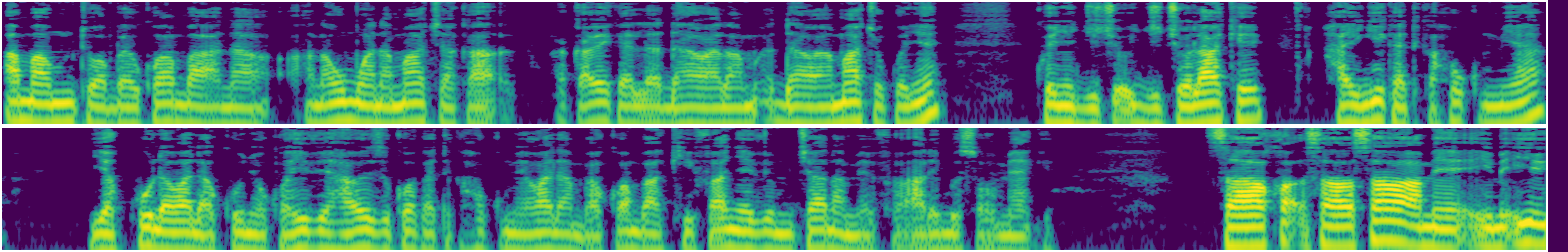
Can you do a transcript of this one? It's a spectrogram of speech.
ama mtu ambaye kwamba ana, anaumwa na macho akaweka ile dawa dawa ya macho kwenye kwenye jicho, jicho lake haingii katika hukumu ya ya kula wala kunywa. Kwa hivyo hawezi kuwa katika hukumu ya wale ambao kwamba akifanya hivyo mchana ameharibu saumu yake. Sawa sawa sawa ime,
